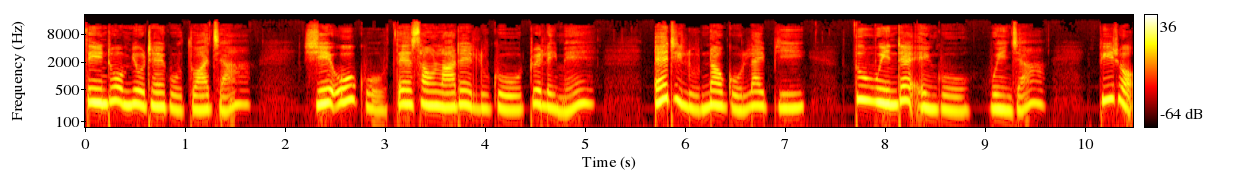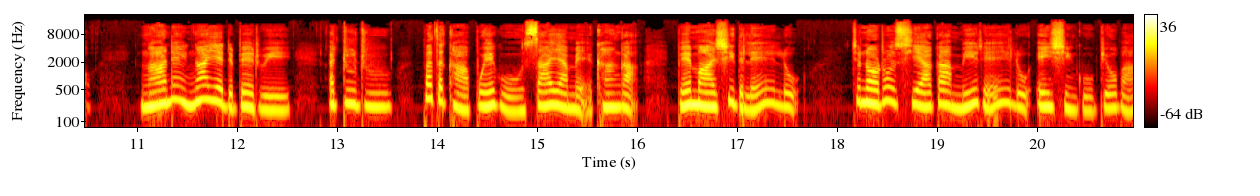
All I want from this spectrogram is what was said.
သင်တို့မြို့ထဲကိုသွားကြရေအိုးကိုတဲဆောင်လာတဲ့လူကို တွေ့လိမ့်မယ်အဲ့ဒီလူနောက်ကိုလိုက်ပြီးသူဝင်တဲ့အိမ်ကိုဝင်ကြပြီးတော့ငါနဲ့ငါရဲ့တပည့်တွေအတူတူပတ်သက်ခါပွဲကိုစားရမယ့်အခန်းကဘယ်မှာရှိသလဲလို့ကျွန်တော်တို့ဆရာကမေးတယ်လို့အိမ်ရှင်ကိုပြောပါ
